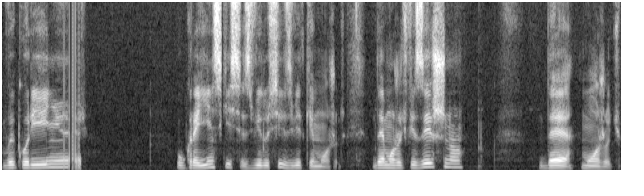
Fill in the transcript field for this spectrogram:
викорінюють українськість звідусіль, звідки можуть, де можуть фізично, де можуть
